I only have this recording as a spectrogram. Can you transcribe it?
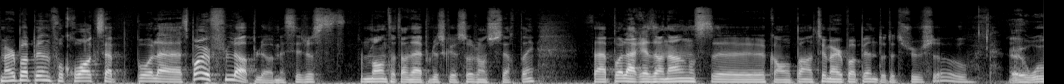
Mary Poppins. Faut croire que ça pas la, c'est pas un flop là, mais c'est juste tout le monde s'attendait à plus que ça, j'en suis certain. Ça a pas la résonance euh, qu'on pense. Tu sais, Mary Poppins, toi, t'as-tu vu ça ou? Euh, oui,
